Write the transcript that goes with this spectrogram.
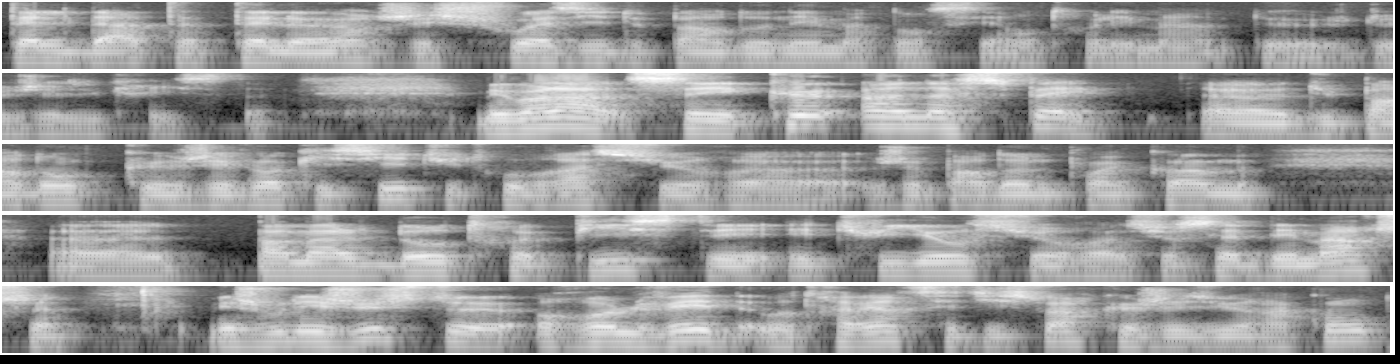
telle date, à telle heure, j'ai choisi de pardonner, maintenant c'est entre les mains de, Jésus-Christ. Mais voilà, c'est qu'un aspect euh, du pardon que j'évoque ici. Tu trouveras sur euh, jepardonne.com euh, pas mal d'autres pistes et, tuyaux sur, sur cette démarche. Mais je voulais juste relever, au travers de cette histoire que Jésus raconte,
